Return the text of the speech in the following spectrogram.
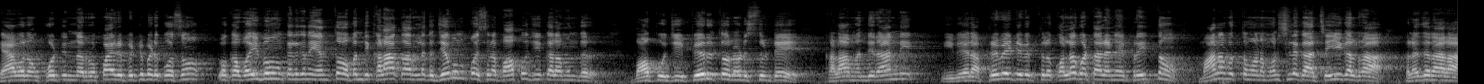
కేవలం కోటిన్నర రూపాయల పెట్టుబడి కోసం ఒక వైభవం కలిగిన ఎంతో మంది కళాకారులకు జీవం పోసిన బాపూజీ కళామందరు. బాపూజీ పేరుతో నడుస్తుంటే కళామందిరాన్ని ఈవేళ ప్రైవేటు వ్యక్తులు కొల్లగొట్టాలనే ప్రయత్నం మానవత్వం అన్న మనుషులుగా చేయగలరా? ప్రజరారా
